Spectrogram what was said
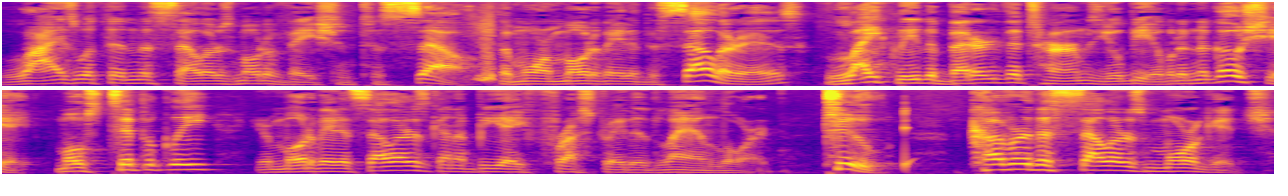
lies within the seller's motivation to sell. The more motivated the seller is, likely the better the terms you'll be able to negotiate. Most typically, your motivated seller is going to be a frustrated landlord. Two, Cover the seller's mortgage.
